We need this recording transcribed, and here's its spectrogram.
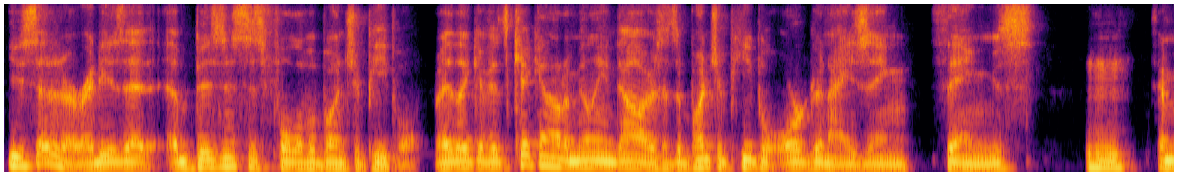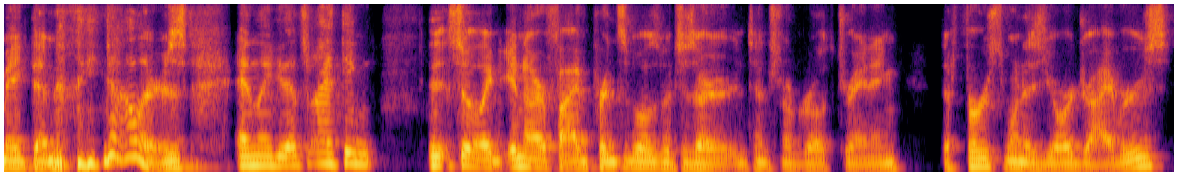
you said it already is that a business is full of a bunch of people, right? Like, if it's kicking out a million dollars, it's a bunch of people organizing things mm-hmm. to make that million dollars. And like, that's what I think. So, like, in our five principles, which is our intentional growth training, the first one is your drivers,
